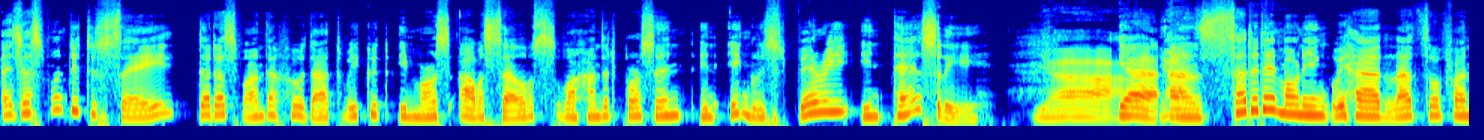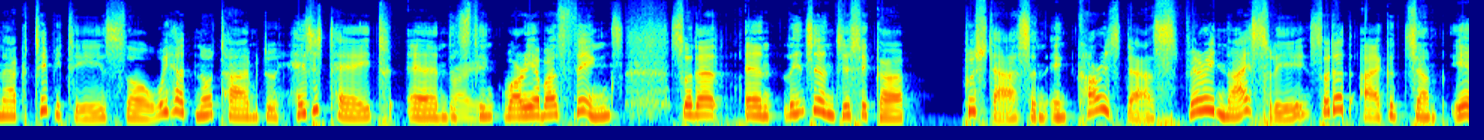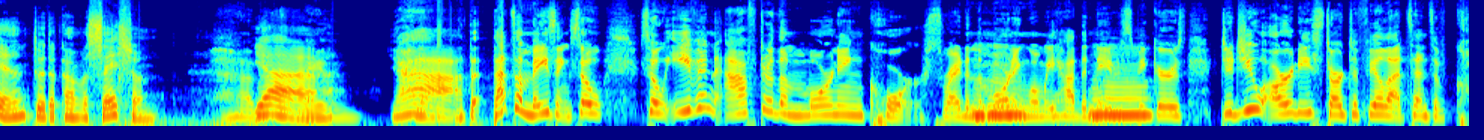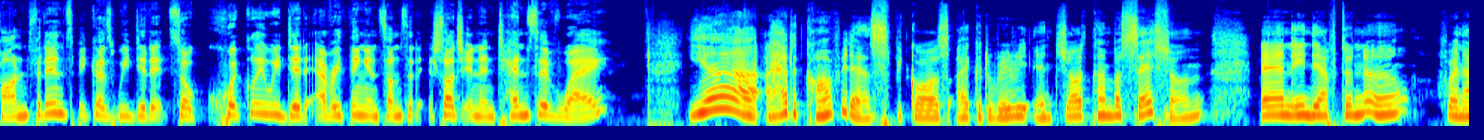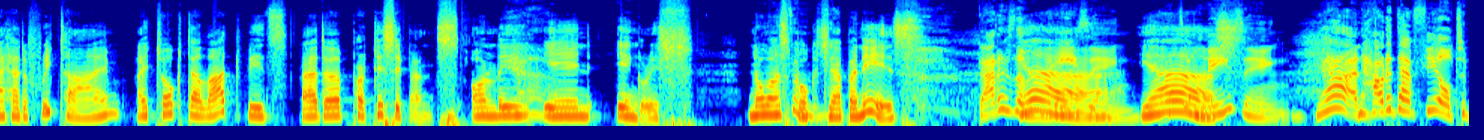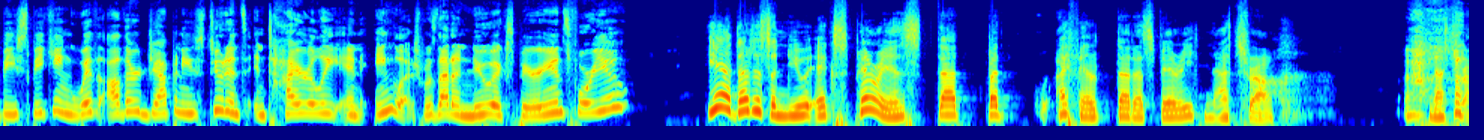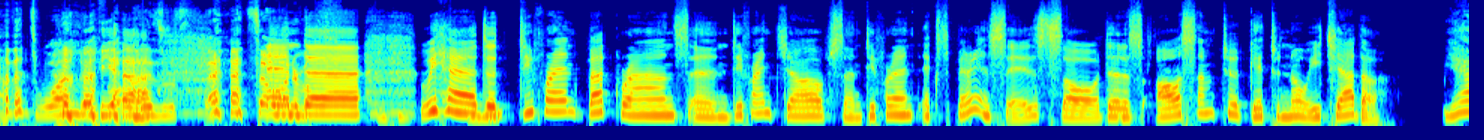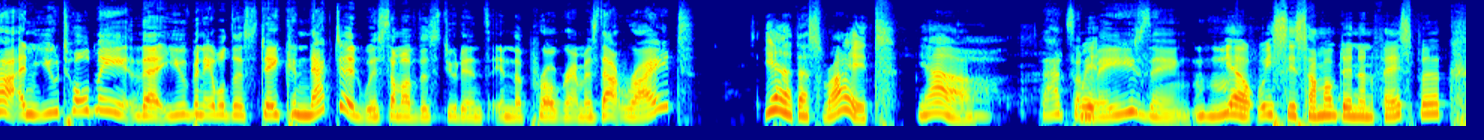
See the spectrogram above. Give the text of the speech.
I just wanted to say that it's wonderful that we could immerse ourselves 100% in English very intensely. Yeah. Yeah. And Saturday morning, we had lots of fun activities. So we had no time to hesitate and right. think, worry about things. So that, and Lindsay and Jessica pushed us and encouraged us very nicely so that I could jump into the conversation. Yeah. yeah. Amazing. Yeah, th- that's amazing. So, so even after the morning course, right in the mm-hmm. morning when we had the native mm-hmm. speakers, did you already start to feel that sense of confidence because we did it so quickly? We did everything in some such an intensive way. Yeah, I had confidence because I could really enjoy conversation. And in the afternoon, when I had a free time, I talked a lot with other participants, only yeah. in English. No one spoke Japanese. That is amazing. Yeah. That's amazing. Yeah. And how did that feel to be speaking with other Japanese students entirely in English? Was that a new experience for you? Yeah, that is a new experience that but I felt that as very natural. Natural. that's wonderful. yeah. That's so and, wonderful. Uh, we had mm-hmm. uh, different backgrounds and different jobs and different experiences. So that is awesome to get to know each other. Yeah. And you told me that you've been able to stay connected with some of the students in the program. Is that right? Yeah, that's right. Yeah. Oh, that's amazing. We, mm-hmm. Yeah, we see some of them on Facebook.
